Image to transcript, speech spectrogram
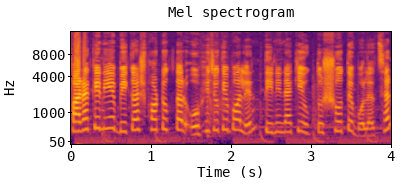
ফারাকে নিয়ে বিকাশ ফটক তার অভিযোগে বলেন, তিনি নাকি উক্ত শোতে বলেছেন,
